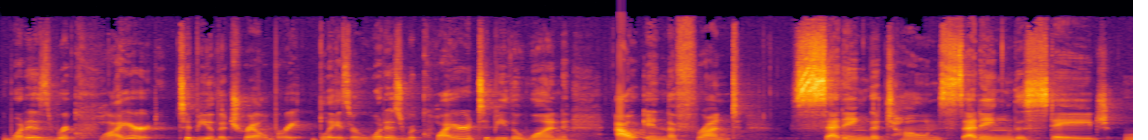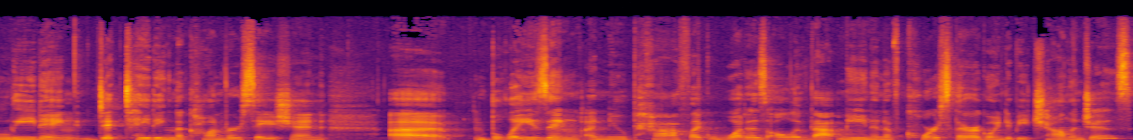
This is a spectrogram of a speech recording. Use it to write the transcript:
what is required to be the trailblazer? What is required to be the one out in the front setting the tone setting the stage leading dictating the conversation uh, blazing a new path? Like what does all of that mean? And of course there are going to be challenges.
